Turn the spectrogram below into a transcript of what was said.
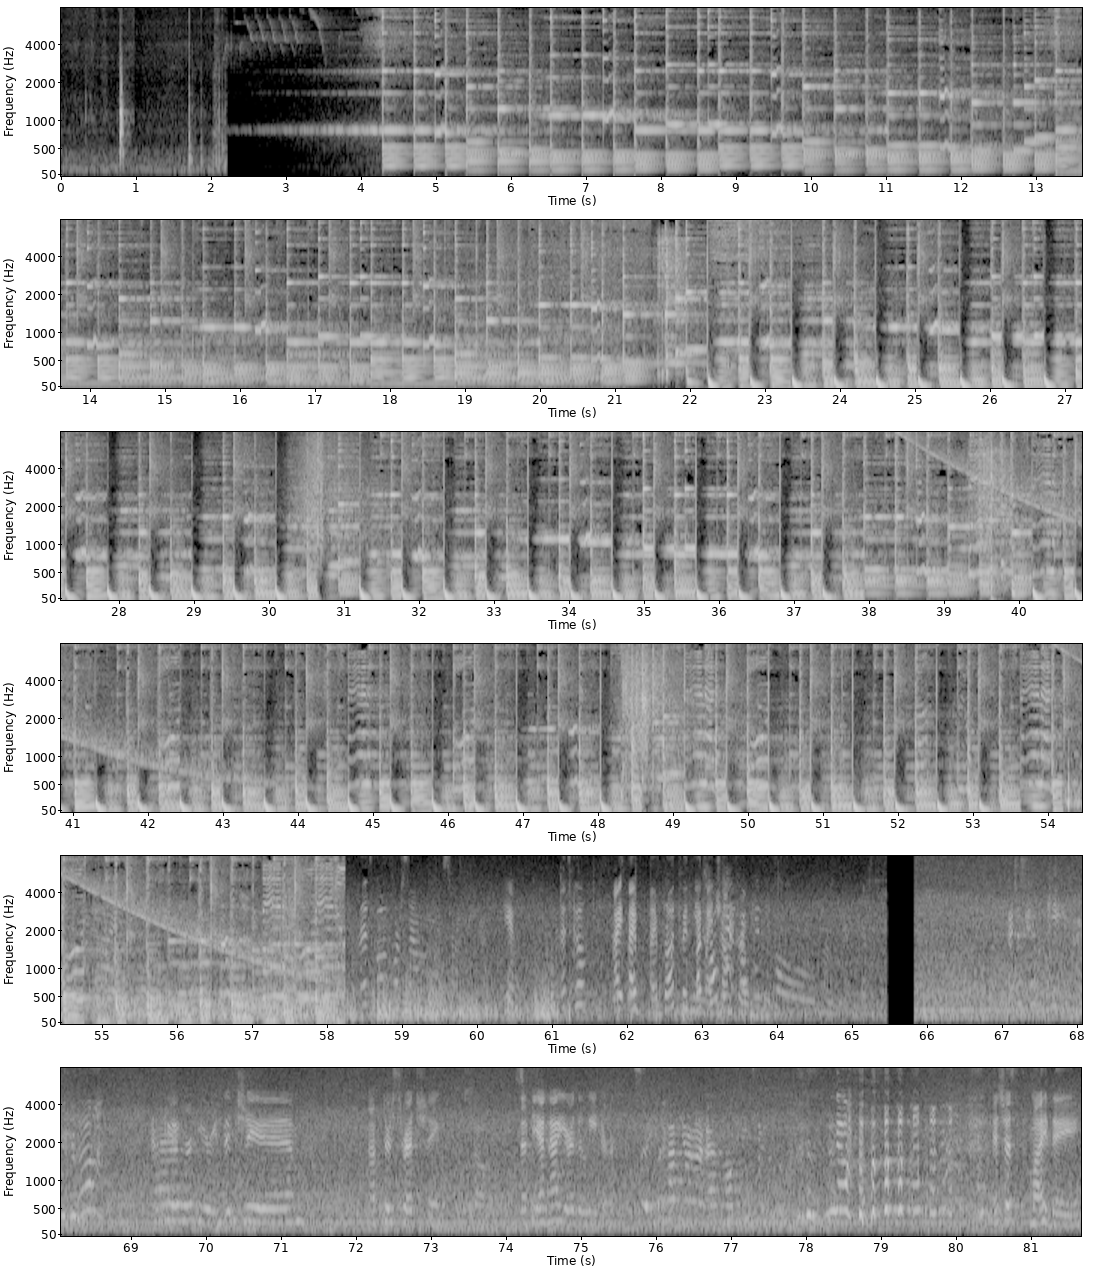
I with me But my how can, jump how can we go from here? I just have a key. Okay, we're here in the gym after stretching. So, Tatiana, you're the leader. So you have your uh, Instagram? No, it's just my day.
